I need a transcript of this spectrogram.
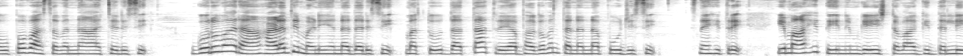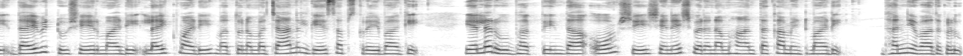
ಉಪವಾಸವನ್ನು ಆಚರಿಸಿ. ಗುರುವಾರ ಹಳದಿ ಮಣಿಯನ್ನು ಧರಿಸಿ ಮತ್ತು ದತ್ತಾತ್ರೇಯ ಭಗವಂತನನ್ನು ಪೂಜಿಸಿ. ಸ್ನೇಹಿತರೆ, ಈ ಮಾಹಿತಿ ನಿಮಗೆ ಇಷ್ಟವಾಗಿದ್ದಲ್ಲಿ ದಯವಿಟ್ಟು ಶೇರ್ ಮಾಡಿ, ಲೈಕ್ ಮಾಡಿ ಮತ್ತು ನಮ್ಮ ಚಾನಲ್ಗೆ ಸಬ್ಸ್ಕ್ರೈಬ್ ಆಗಿ. ಎಲ್ಲರೂ ಭಕ್ತಿಯಿಂದ ಓಂ ಶ್ರೀ ಶನೇಶ್ವರ ನಮಃ ಅಂತ ಕಮೆಂಟ್ ಮಾಡಿ. ಧನ್ಯವಾದಗಳು.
